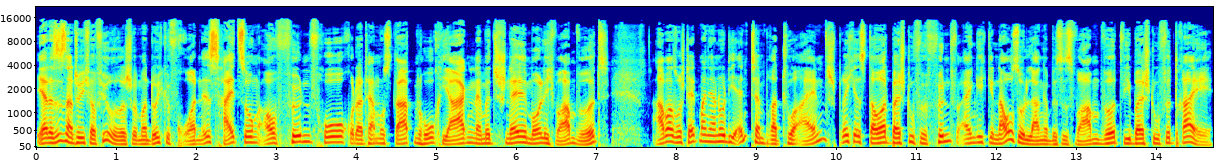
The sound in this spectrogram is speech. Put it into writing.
Ja, das ist natürlich verführerisch, wenn man durchgefroren ist. Heizung auf 5 hoch oder Thermostaten hochjagen, damit es schnell mollig warm wird. Aber so stellt man ja nur die Endtemperatur ein, sprich es dauert bei Stufe 5 eigentlich genauso lange, bis es warm wird, wie bei Stufe 3.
